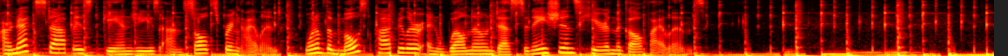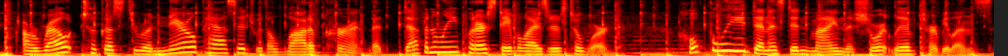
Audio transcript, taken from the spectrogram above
Our next stop is Ganges on Salt Spring Island, one of the most popular and well known destinations here in the Gulf Islands. Our route took us through a narrow passage with a lot of current that definitely put our stabilizers to work. Hopefully, Dennis didn't mind the short lived turbulence.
